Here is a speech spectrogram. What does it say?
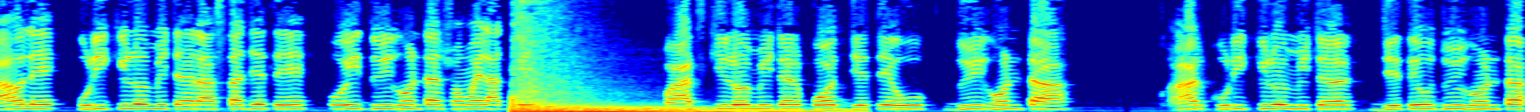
তাহলে কুড়ি কিলোমিটার রাস্তা যেতে ওই দুই ঘণ্টা সময় লাগবে। পাঁচ কিলোমিটার পথ যেতেও দুই ঘণ্টা। আর কুড়ি কিলোমিটার যেতেও দুই ঘণ্টা,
